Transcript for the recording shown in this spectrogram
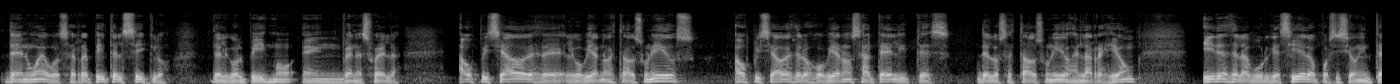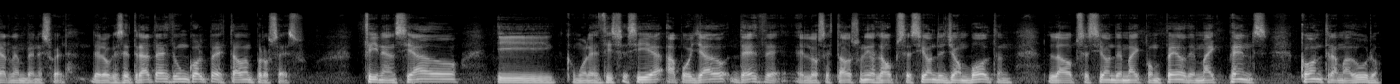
de nuevo se repite el ciclo del golpismo en Venezuela, auspiciado desde el gobierno de Estados Unidos, auspiciado desde los gobiernos satélites de los Estados Unidos en la región y desde la burguesía y la oposición interna en Venezuela. De lo que se trata es de un golpe de Estado en proceso, financiado y, como les decía, apoyado desde los Estados Unidos, la obsesión de John Bolton, la obsesión de Mike Pompeo, de Mike Pence contra Maduro,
